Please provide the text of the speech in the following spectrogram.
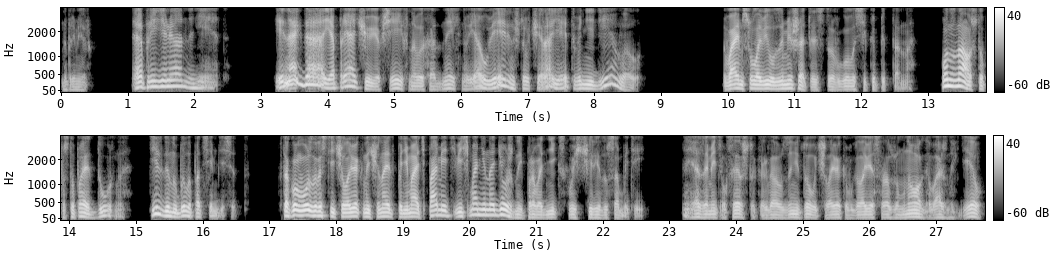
например. — Определенно нет. Иногда я прячу ее в сейф на выходных, но я уверен, что вчера я этого не делал. Ваймс уловил замешательство в голосе капитана. Он знал, что поступает дурно. Тильдену было под семьдесят. В таком возрасте человек начинает понимать память весьма ненадежный проводник сквозь череду событий. Я заметил, сэр, что когда у занятого человека в голове сразу много важных дел,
